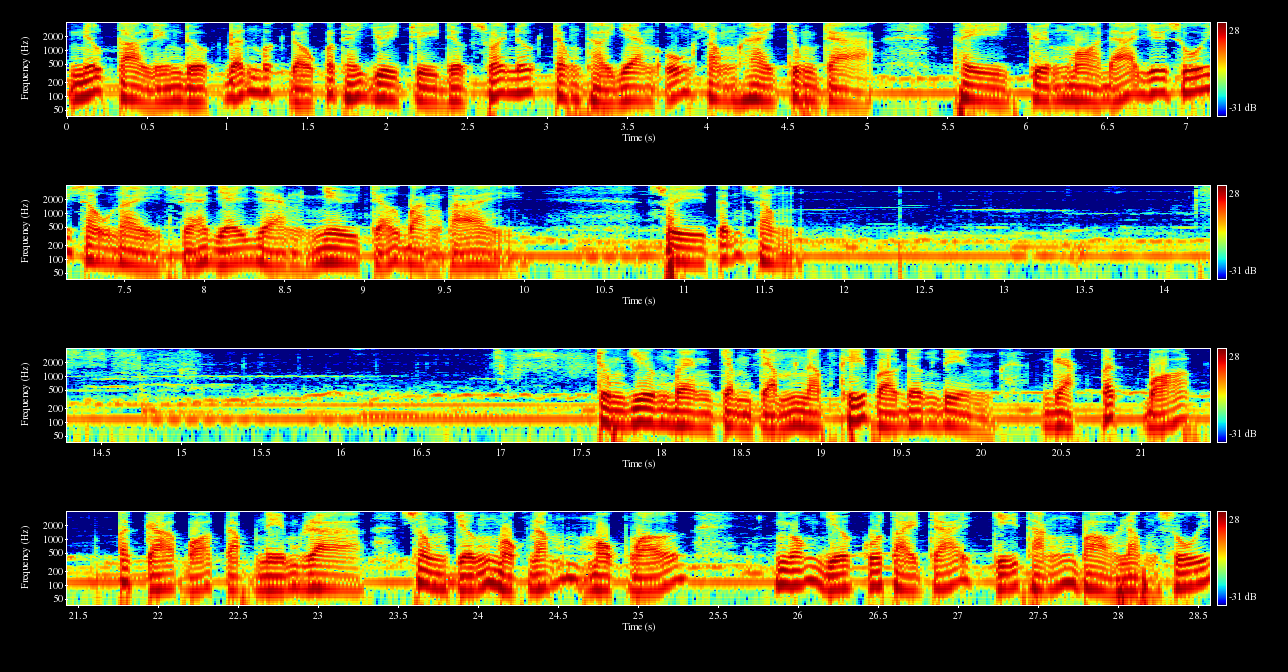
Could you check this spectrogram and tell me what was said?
Nếu ta luyện được đến mức độ có thể duy trì được xoáy nước trong thời gian uống xong hai chung trà, thì chuyện mò đá dưới suối sâu này sẽ dễ dàng như trở bàn tay. Suy tính xong, Trùng Dương bèn chậm chậm nạp khí vào đơn điền, gạt tất bỏ tất cả bỏ tập niệm ra, song chưởng một nắm, một mở, ngón giữa của tay trái chỉ thẳng vào lòng suối.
